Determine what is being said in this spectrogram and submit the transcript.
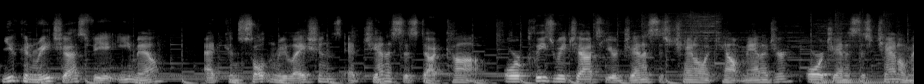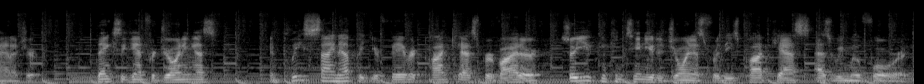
You can reach us via email at consultantrelations at genesys.com, or please reach out to your Genesys channel account manager or Genesys channel manager. Thanks again for joining us, and please sign up at your favorite podcast provider so you can continue to join us for these podcasts as we move forward.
